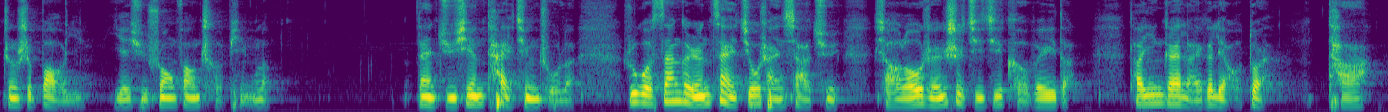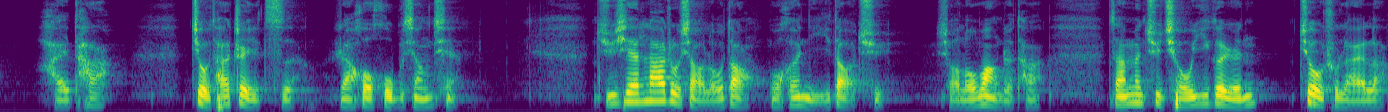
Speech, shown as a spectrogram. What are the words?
正是报应。也许双方扯平了，但菊仙太清楚了，如果三个人再纠缠下去，小楼仍是岌岌可危的。他应该来个了断，他还他，就他这一次，然后互不相欠。菊仙拉住小楼道：“我和你一道去。”小楼望着他。咱们去求一个人救出来了，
